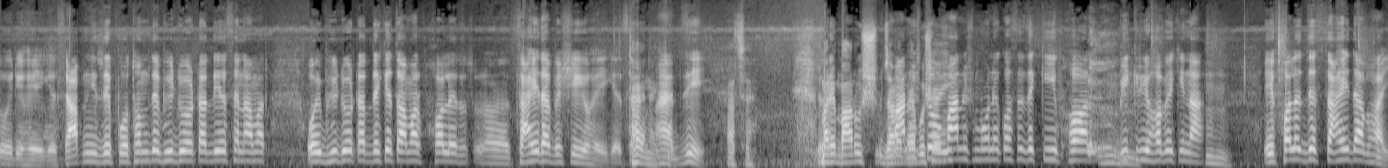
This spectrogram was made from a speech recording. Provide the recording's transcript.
তৈরি হয়ে গেছে। আপনি যে প্রথম যে ভিডিওটা দিয়েছেন আমার ওই ভিডিওটা দেখে তো আমার ফলের চাহিদা বেশি হয়ে গেছে। হ্যাঁ জি। আচ্ছা। মানে মানুষ যারা ব্যবসায়ী মানুষ মনে করছে যে কি ফল বিক্রি হবে কিনা। এই ফলের যে চাহিদা ভাই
